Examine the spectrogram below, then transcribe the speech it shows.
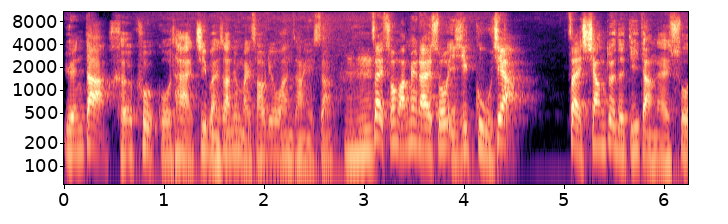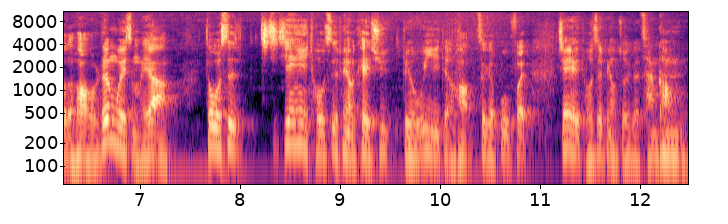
元大、和库、国泰基本上就买超六万张以上。嗯哼，在筹码面来说，以及股价。在相对的低档来说的话，我认为怎么样都是建议投资朋友可以去留意的哈。这个部分建议投资朋友做一个参考，嗯、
